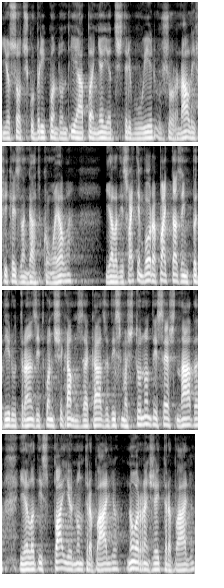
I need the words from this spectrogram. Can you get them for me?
E eu só descobri quando um dia apanhei a distribuir o jornal e fiquei zangado com ela. E ela disse: Vai-te embora, pai, que estás a impedir o trânsito. Quando chegámos a casa, eu disse: Mas tu não disseste nada. E ela disse: Pai, eu não trabalho, não arranjei trabalho.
